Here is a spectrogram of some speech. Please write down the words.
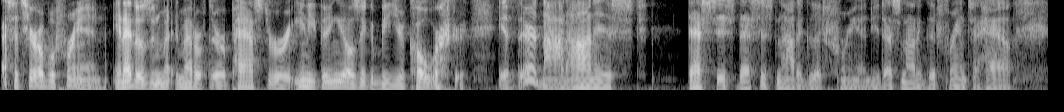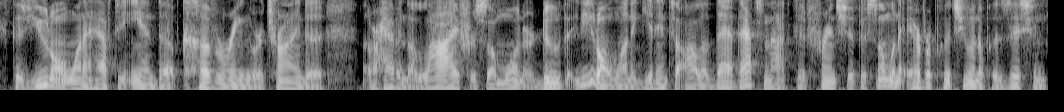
that's a terrible friend. And that doesn't matter if they're a pastor or anything else. It could be your coworker. If they're not honest that's just that's just not a good friend that's not a good friend to have because you don't want to have to end up covering or trying to or having to lie for someone or do. You don't want to get into all of that. That's not good friendship. If someone ever puts you in a position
